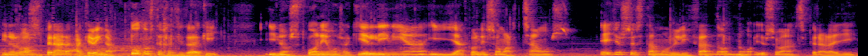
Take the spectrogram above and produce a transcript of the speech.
Y nos vamos a esperar a que venga todo este ejército de aquí. Y nos ponemos aquí en línea y ya con eso marchamos. ¿Ellos se están movilizando? No, ellos se van a esperar allí.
